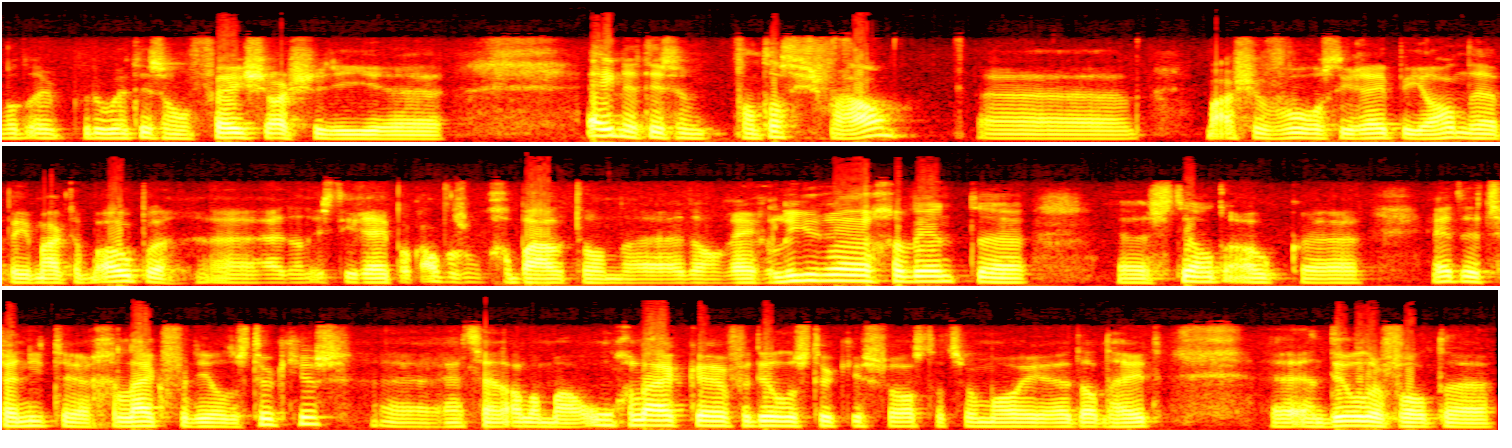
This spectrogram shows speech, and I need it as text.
Wat, ik bedoel, het is al een feestje als je die. Uh, het is een fantastisch verhaal. Uh, maar als je vervolgens die reep in je handen hebt en je maakt hem open, dan is die reep ook anders opgebouwd dan, dan regulier gewend. Eh, stelt ook, eh, het, het, zijn niet gelijk verdeelde stukjes. Eh, het zijn allemaal ongelijk verdeelde stukjes, zoals dat zo mooi dan heet. een deel daarvan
